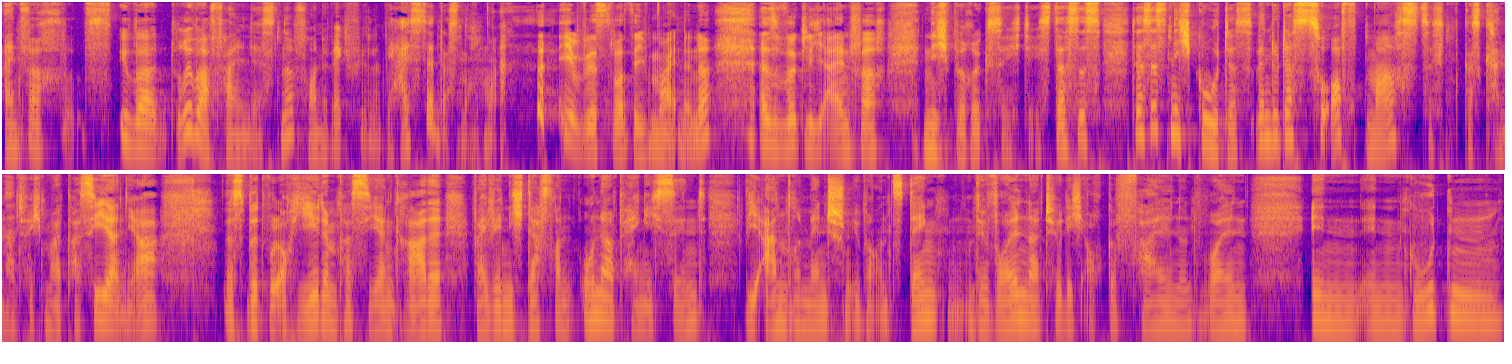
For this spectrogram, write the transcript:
einfach über, drüber fallen lässt, ne, vorne wegführen. Wie heißt denn das nochmal? Ihr wisst, was ich meine, ne? Also wirklich einfach nicht berücksichtigst. Das ist, das ist nicht gut. Das, wenn du das zu oft machst, das kann natürlich mal passieren, ja. Das wird wohl auch jedem passieren, gerade weil wir nicht davon unabhängig sind, wie andere Menschen über uns denken. Und wir wollen natürlich auch gefallen und wollen in, in guten,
